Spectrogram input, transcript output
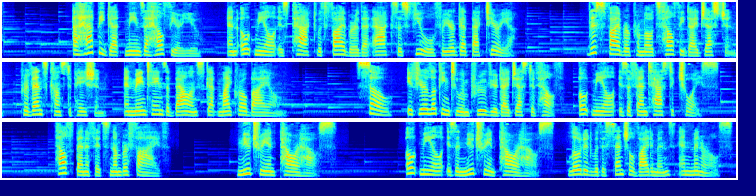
A happy gut means a healthier you, and oatmeal is packed with fiber that acts as fuel for your gut bacteria. This fiber promotes healthy digestion, prevents constipation, and maintains a balanced gut microbiome. So, if you're looking to improve your digestive health, oatmeal is a fantastic choice. Health benefits number 5. Nutrient powerhouse. Oatmeal is a nutrient powerhouse, loaded with essential vitamins and minerals.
